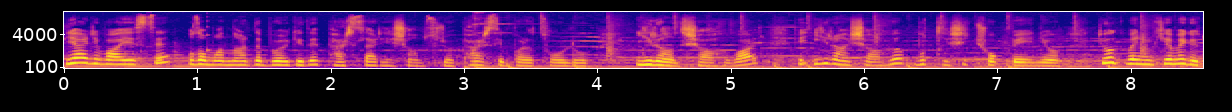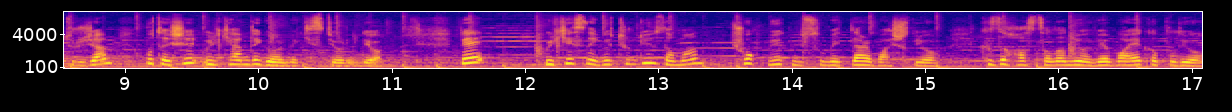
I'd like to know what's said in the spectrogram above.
Diğer rivayet ise o zamanlarda bölgede Persler yaşam sürüyor. Pers İmparatorluğu, İran Şahı var ve İran Şahı bu taşı çok beğeniyor. Diyor ki ben ülkeme götüreceğim, bu taşı ülkemde görmek istiyorum diyor. Ve ülkesine götürdüğü zaman çok büyük musumetler başlıyor. Kızı hastalanıyor, vebaya kapılıyor.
